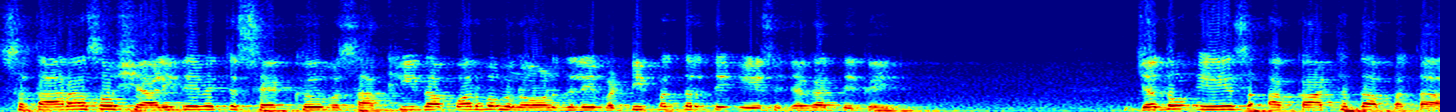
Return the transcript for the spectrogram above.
1746 ਦੇ ਵਿੱਚ ਸਿੱਖ ਵਿਸਾਖੀ ਦਾ ਪੁਰਬ ਮਨਾਉਣ ਦੇ ਲਈ ਵੱਡੀ ਪੱਧਰ ਤੇ ਇਸ ਜਗ੍ਹਾ ਤੇ ਗਏ। ਜਦੋਂ ਇਸ ਇਕੱਠ ਦਾ ਪਤਾ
